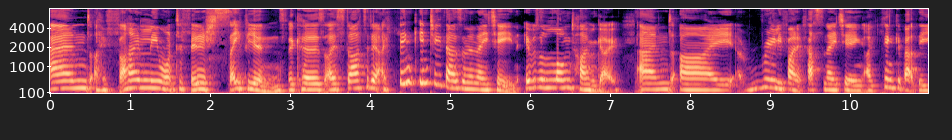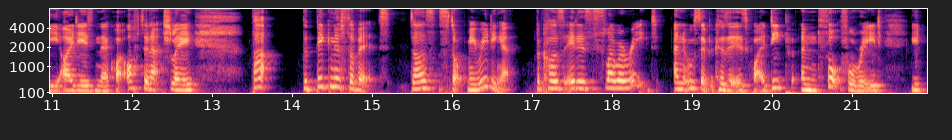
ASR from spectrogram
And I finally want to finish Sapiens because I started it, I think, in 2018. It was a long time ago. And I really find it fascinating. I think about the ideas in there quite often, actually. But the bigness of it does stop me reading it because it is a slower read. And also because it is quite a deep and thoughtful read, you,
